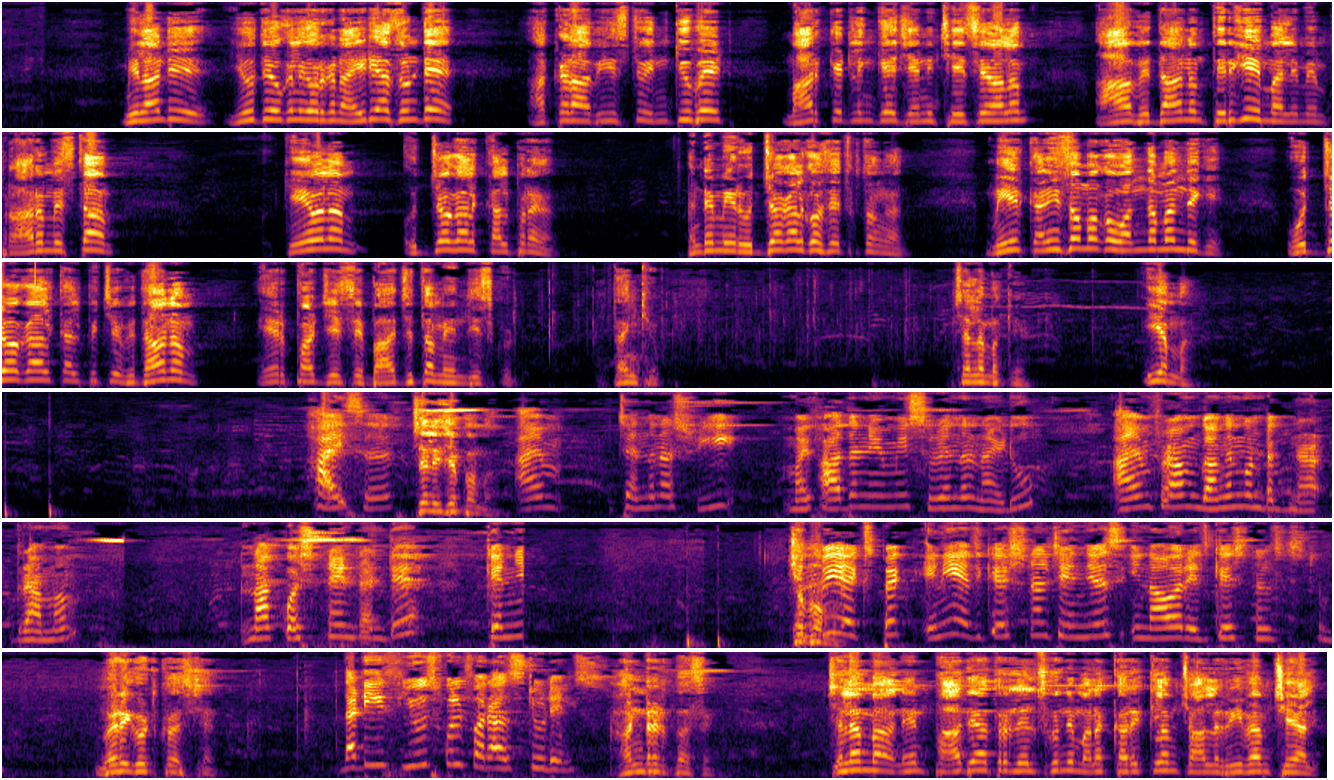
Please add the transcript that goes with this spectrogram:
మీలాంటి యూత్ యువకులకి ఎవరికైనా ఐడియాస్ ఉంటే అక్కడ ways to incubate market linkage అని చేసేవాళ్ళం. ఆ విధానం తిరిగి మళ్ళీ మేము ప్రారంభిస్తాం. కేవలం ఉద్యోగాల కల్పన అంటే మీరు ఉద్యోగాల కోసం ఎత్తుకుతాం కాదు. మీరు కనీసం ఒక వంద మందికి ఉద్యోగాలు కల్పించే విధానం ఏర్పాటు చేసే బాధ్యత మేము తీసుకుంటాం థ్యాంక్ యూ చెల్లమ్మకి ఇయమ్మా Hi, sir. చెల్లి చెప్పమ్మా Sri. My father name is Surendra Naidu. I am from Gangangunta gra- Gramam. నా క్వశ్చన్ ఏంటంటే కెన్ యూ కెన్ చెప్పమ్మా we expect any educational changes in our educational system very good question that is useful for our students hundred percent చెల్లమ్మ నేను పాదయాత్ర తెలుసుకుంది మన curriculum చాలా రీవ్యామ్ చేయాలి.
